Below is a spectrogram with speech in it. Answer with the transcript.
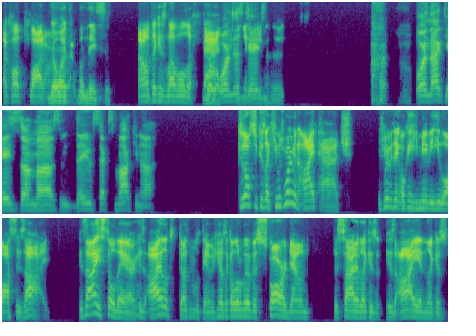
I call it plot armor. No explanation. I don't think his level of No, fat. or in this case- do with it. or in that case, some uh, some Deus Ex Machina. Because also because like he was wearing an eye patch, which made me think, okay, he maybe he lost his eye. His eye is still there. His eye looks doesn't look damaged. He has like a little bit of a scar down the side of like his his eye and like his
